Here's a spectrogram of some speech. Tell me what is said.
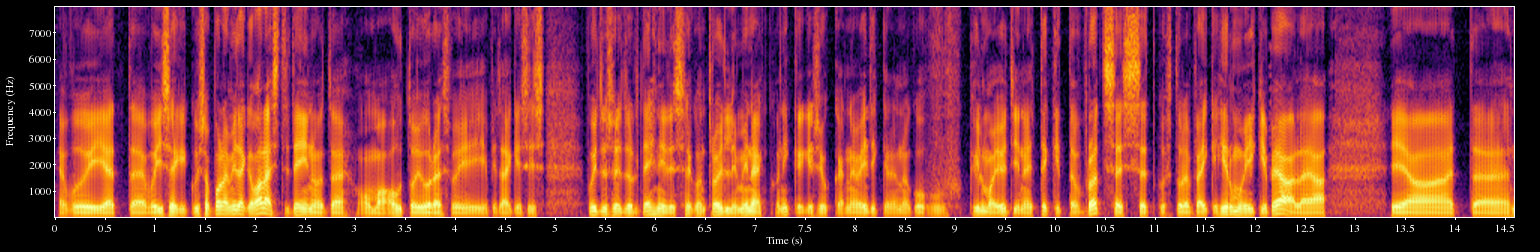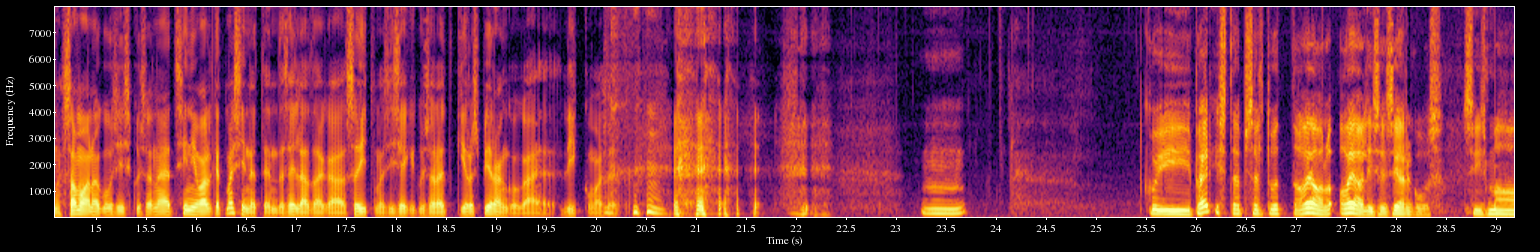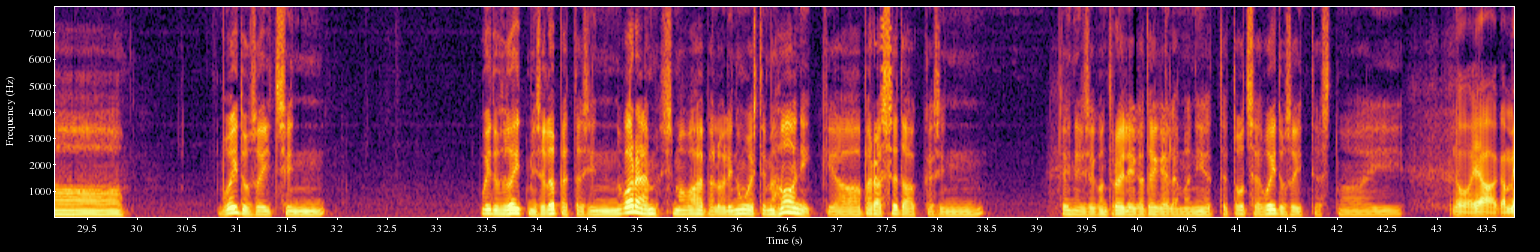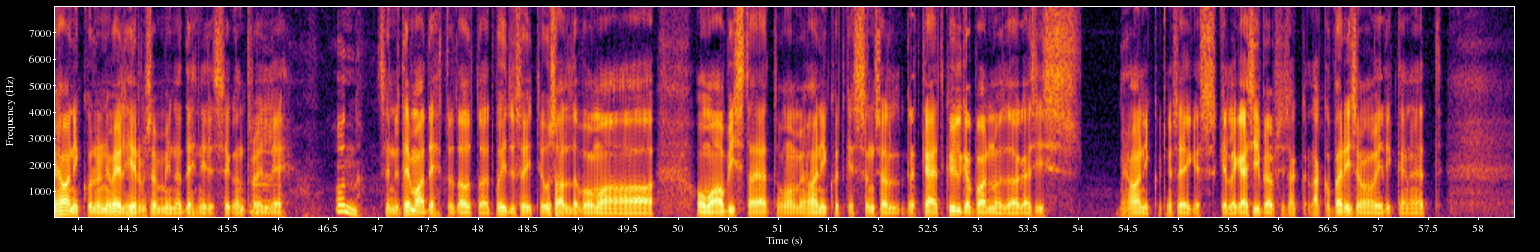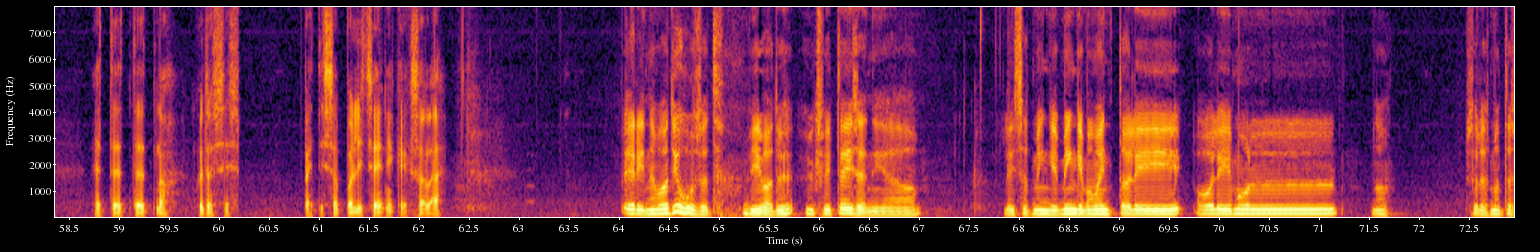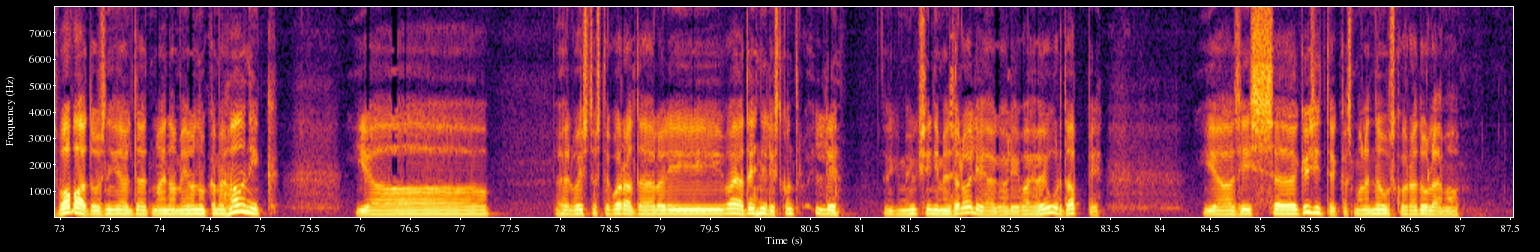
või et, või isegi kui sa pole midagi valesti teinud eh, oma auto juures või midagi, siis võidusõidul tehnilisse kontrolli minek on ikkagi niisugune veidikene nagu uh, külmajudinaid tekitav protsess, et kus tuleb väike hirmuhigi peale ja ja et eh, noh, sama nagu siis, kui sa näed sinivalget masinat enda selja taga sõitmas, isegi kui sa oled kiiruspiiranguga liikumas, et mm, kui päris täpselt võtta aja, ajalises järgus, siis ma võidu sõitsin, võidu sõitmise lõpetasin varem, siis ma vahepeal olin uuesti mehaanik ja pärast seda hakkasin tehnilise kontrolliga tegelema, nii et, et otse võidusõitjast ma ei no jaa, aga mehaanikul on ju veel hirmsam minna tehnilisse kontrolli mm on. see on ju tema tehtud auto, et võidusõitja usaldab oma, oma abistajat, oma mehaanikut, kes on seal need käed külge pannud, aga siis mehaanik on ju see, kes, kelle käsi peab siis hakka, hakkab värisema veidikene, et et, et, et noh, kuidas siis Pätis saab politseinik, eks ole? erinevad juhused viivad, üks viib teiseni ja lihtsalt mingi, mingi moment oli, oli mul noh, selles mõttes vabadus nii-öelda, et ma enam ei olnud ka mehaanik ja ühel võistluste korraldajal oli vaja tehnilist kontrolli, õigemini üks inimesel oli, aga oli vaja juurde appi ja siis äh, küsiti, et kas ma olen nõus korra tulema.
